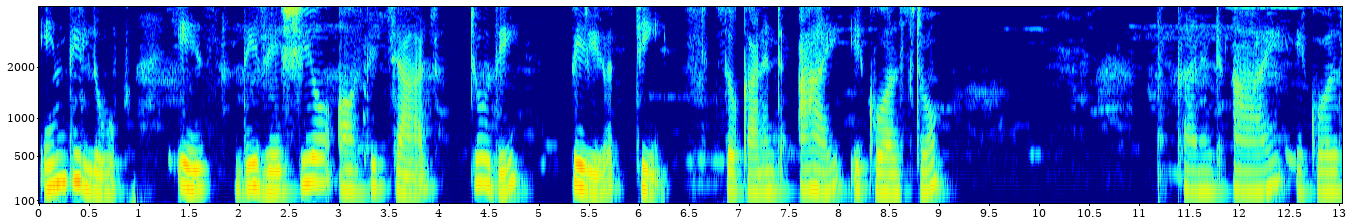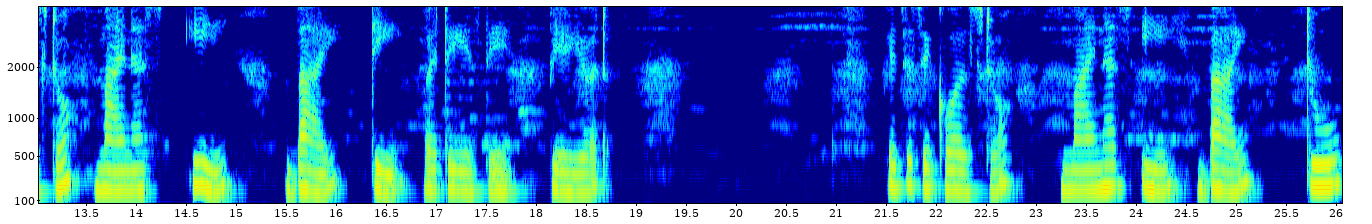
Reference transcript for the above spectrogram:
in the loop is the ratio of the charge to the period t. So, current I equals to current I equals to minus E by T where T is the period which is equals to minus E by 2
